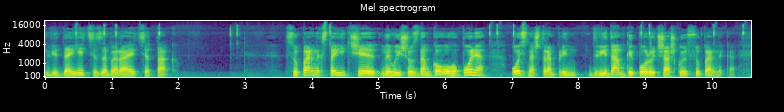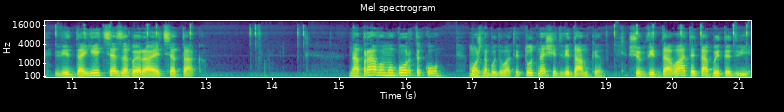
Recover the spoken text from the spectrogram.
Віддається, забирається так. Суперник стоїть ще не вийшов з дамкового поля. Ось наш трамплін. Дві дамки поруч шашкою суперника. Віддається, забирається так. На правому бортику можна будувати тут наші дві дамки, щоб віддавати та бити дві.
